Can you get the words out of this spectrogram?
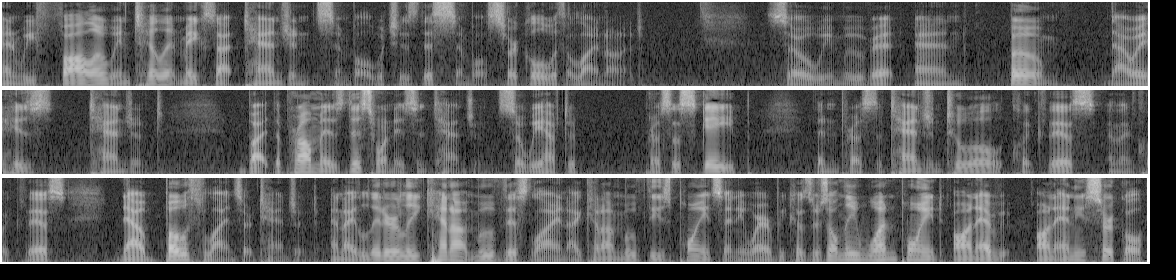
and we follow until it makes that tangent symbol, which is this symbol, circle with a line on it. So we move it and boom, now it is tangent. But the problem is this one isn't tangent. So we have to press escape, then press the tangent tool, click this, and then click this. Now both lines are tangent. And I literally cannot move this line. I cannot move these points anywhere because there's only one point on every, on any circle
